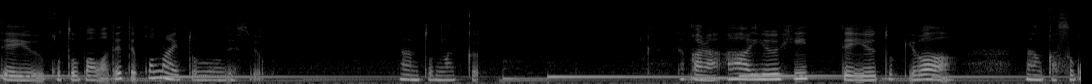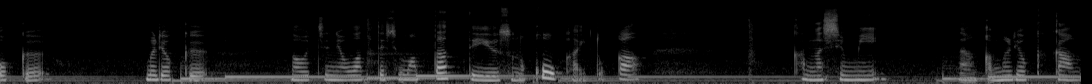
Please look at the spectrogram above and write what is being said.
ていう言葉は出てこないと思うんですよ。なんとなく。だからああ夕日っていう時はなんかすごく無力のうちに終わってしまったっていうその後悔とか悲しみなんか無力感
